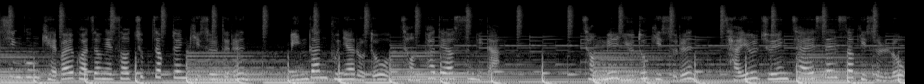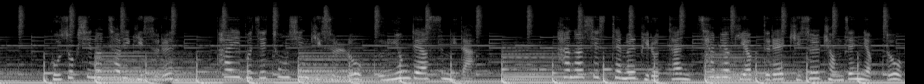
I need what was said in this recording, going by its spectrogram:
신궁 개발 과정에서 축적된 기술들은 민간 분야로도 전파되었습니다. 정밀 유도 기술은 자율주행차의 센서 기술로, 고속 신호 처리 기술은 5G 통신 기술로 응용되었습니다. 한화 시스템을 비롯한 참여 기업들의 기술 경쟁력도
